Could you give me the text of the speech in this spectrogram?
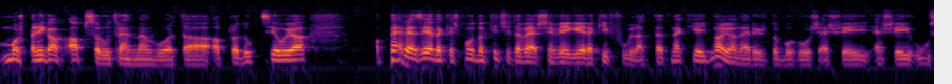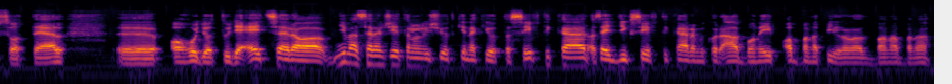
most pedig abszolút rendben volt a, a produkciója. A Perez érdekes módon kicsit a verseny végére kifulladt, tehát neki egy nagyon erős dobogós esély, esély úszott el, Uh, ahogy ott ugye egyszer a, nyilván szerencsétlenül is jött ki neki ott a safety car, az egyik safety car, amikor Albon épp abban a pillanatban, abban a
